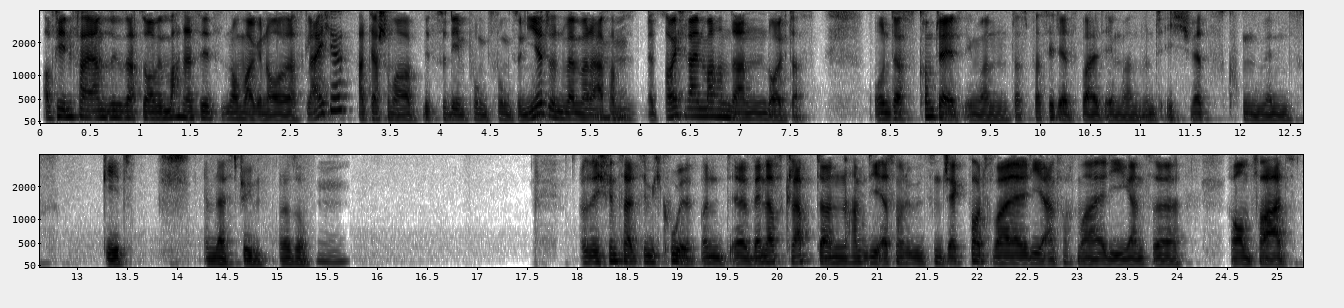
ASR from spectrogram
Auf jeden Fall haben sie gesagt, so, wir machen das jetzt nochmal genau das Gleiche. Hat ja schon mal bis zu dem Punkt funktioniert. Und wenn wir da einfach ein bisschen mehr Zeug reinmachen, dann läuft das. Und das kommt ja jetzt irgendwann. Das passiert jetzt bald irgendwann. Und ich werde es gucken, wenn es geht. Im Livestream oder so. Hm. Also ich finde es halt ziemlich cool. Und äh, wenn das klappt, dann haben die erstmal einen übelsten Jackpot, weil die einfach mal die ganze Raumfahrt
